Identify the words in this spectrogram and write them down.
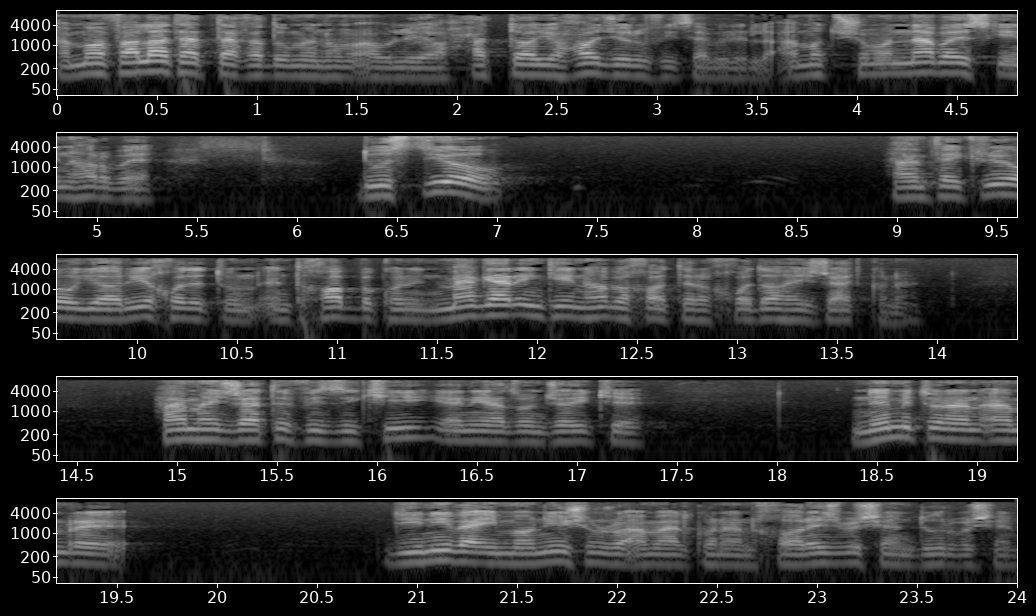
اما فلا تتخذوا منهم اولیا حتی یهاجروا فی سبیل الله اما شما نبایست که اینها رو به دوستی و همفکری و یاری خودتون انتخاب بکنید مگر اینکه اینها به خاطر خدا هجرت کنند. هم هجرت فیزیکی یعنی از اونجایی که نمی‌تونن امر دینی و ایمانیشون رو عمل کنن خارج بشن دور بشن.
